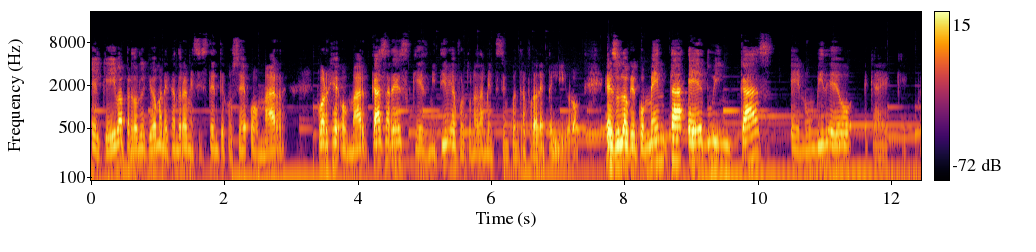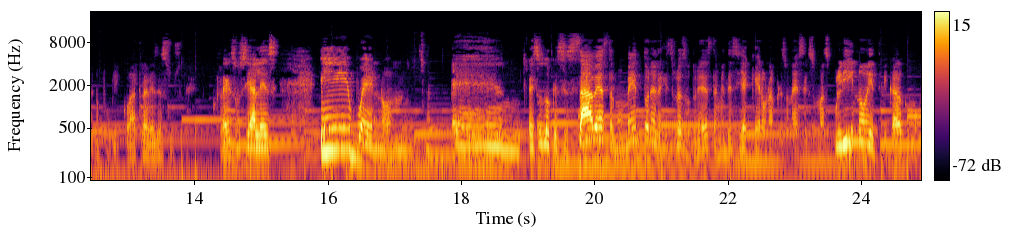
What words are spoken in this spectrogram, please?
el que iba, perdón, el que iba manejando era mi asistente José Omar Jorge Omar Cázares, que es mi tío y afortunadamente se encuentra fuera de peligro. Eso es lo que comenta Edwin Cas en un video que, publicó a través de sus redes sociales. Y bueno, eh, eso es lo que se sabe hasta el momento. En el registro de las autoridades también decía que era una persona de sexo masculino, identificada como,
